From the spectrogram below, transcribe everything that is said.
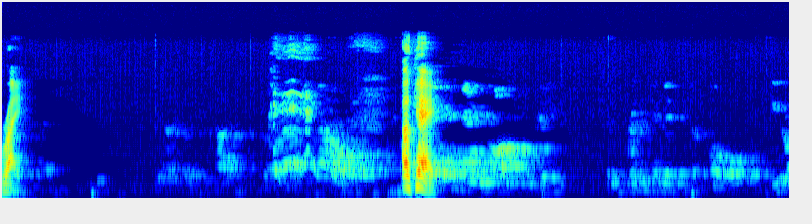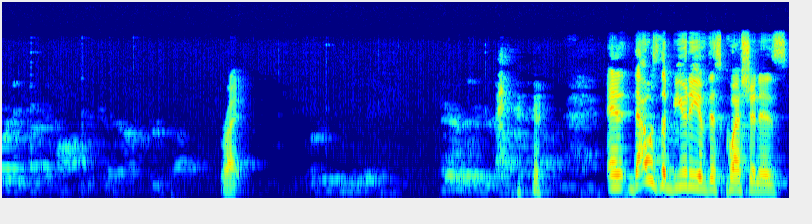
Right. Okay. Right. and that was the beauty of this question is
